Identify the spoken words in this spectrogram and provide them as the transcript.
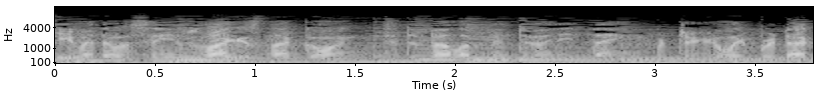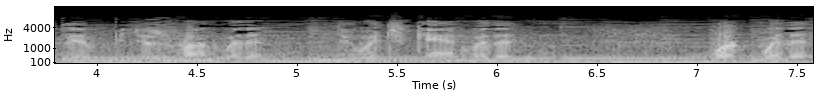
even though it seems like it's not going to develop into anything particularly productive, you just run with it, do what you can with it, and work with it,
